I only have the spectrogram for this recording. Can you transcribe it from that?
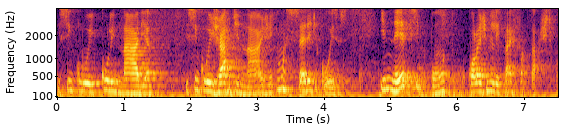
isso inclui culinária, isso inclui jardinagem, uma série de coisas. E nesse ponto, o colégio militar é fantástico.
